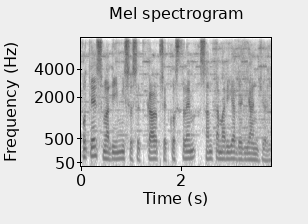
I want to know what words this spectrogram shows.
poté s mladými se setkal před kostelem Santa Maria degli Angeli.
